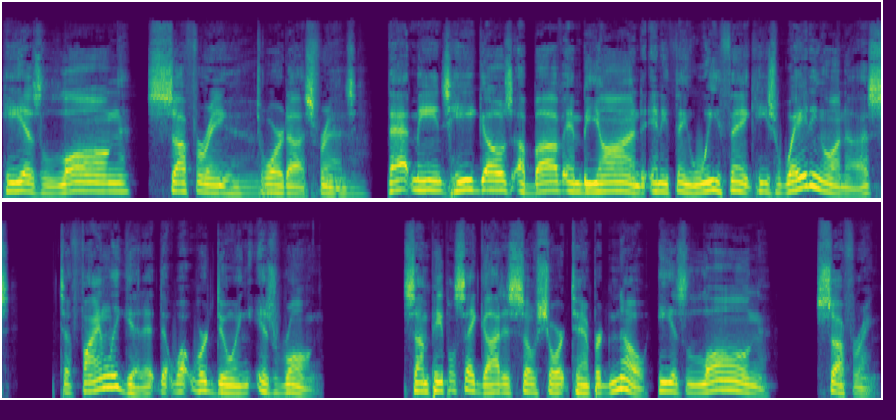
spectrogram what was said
He is long suffering Yeah. toward us, friends. Yeah. That means He goes above and beyond anything we think. He's waiting on us to finally get it that what we're doing is wrong. Some people say God is so short tempered. No, He is long suffering.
